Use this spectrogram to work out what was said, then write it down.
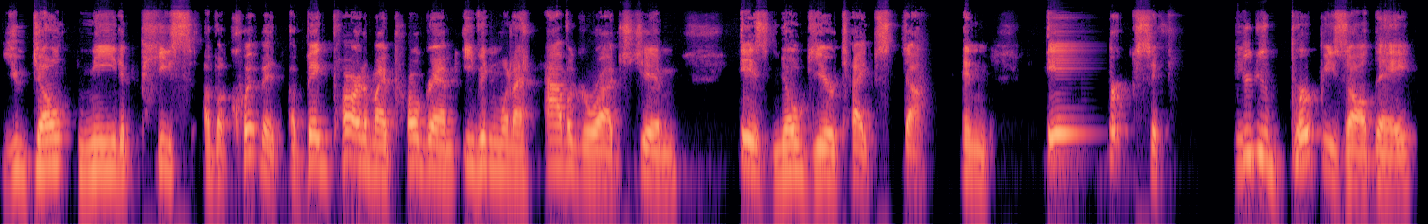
you don't need a piece of equipment. A big part of my program, even when I have a garage gym, is no gear type stuff. And it works. If you do burpees all day,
